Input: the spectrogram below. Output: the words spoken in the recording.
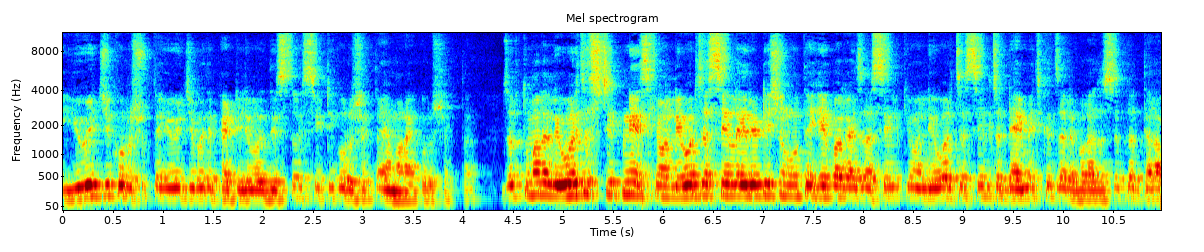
युएचजी करू शकता. युएचजी मध्ये फॅटी लिव्हर दिसतं. सीटी करू शकता एम आर आय करू शकता. जर तुम्हाला लिव्हरचं स्टिफनेस किंवा लिव्हरच्या सेल इरिटेशन होते हे बघायचं असेल किंवा लिव्हरच्या सेलचं डॅमेज किती झालं बघायचं असेल तर त्याला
